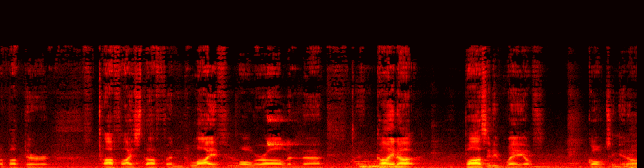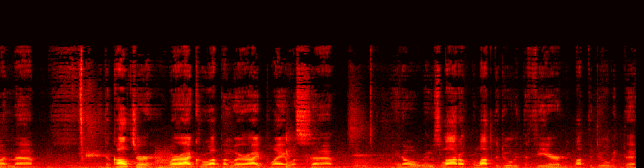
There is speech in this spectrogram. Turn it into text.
about their off ice stuff and life overall, and, uh, and kind of positive way of coaching. You know, I'm uh, the culture where I grew up and where I play was. Uh, you know, it was a lot of a lot to do with the fear, a lot to do with the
